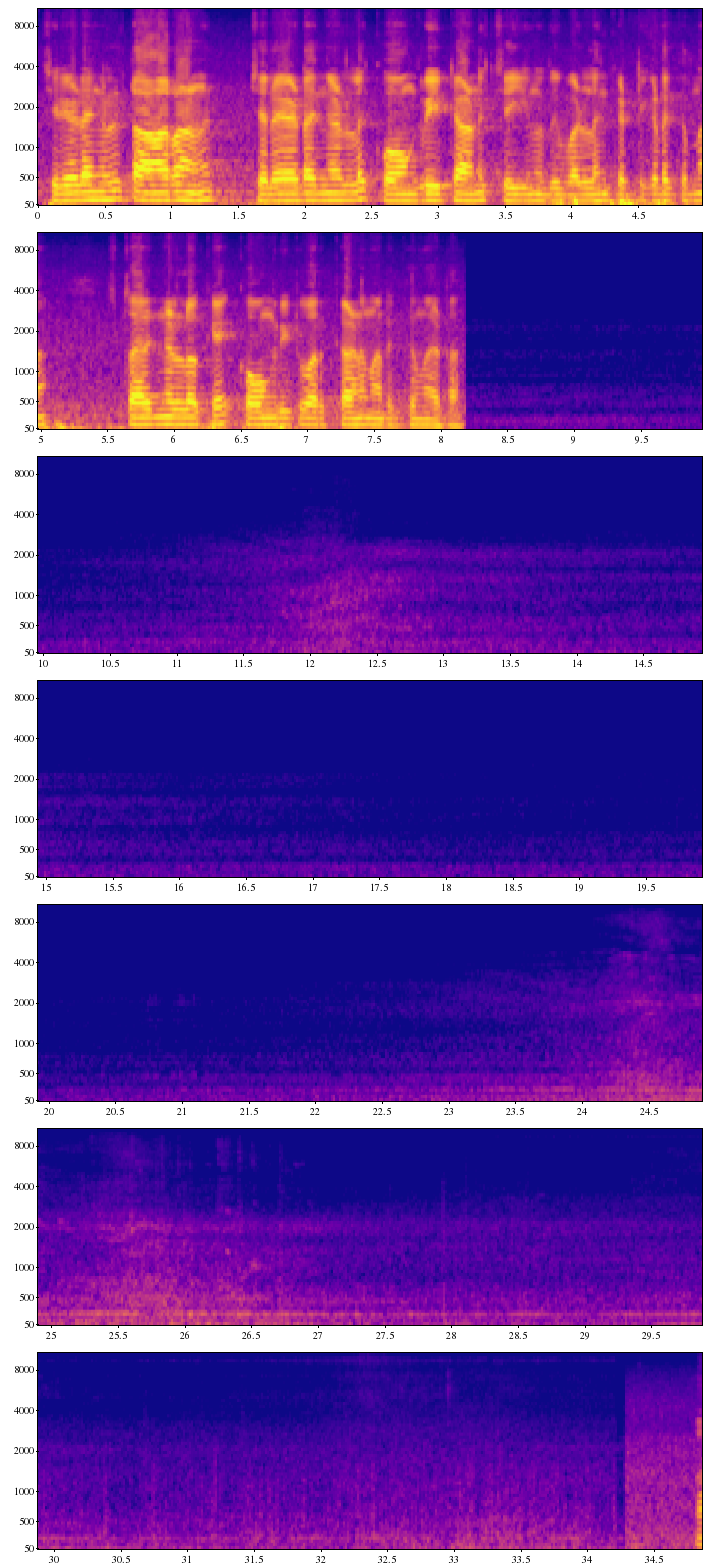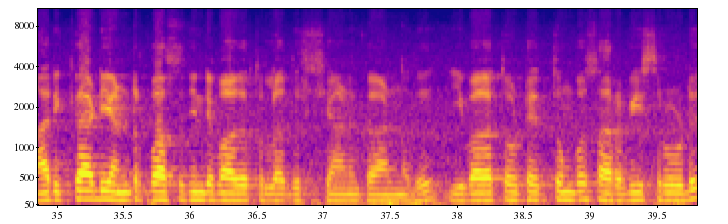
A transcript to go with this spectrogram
ചിലയിടങ്ങളിൽ ടാറാണ് ചിലയിടങ്ങളിൽ കോൺക്രീറ്റ് ആണ് ചെയ്യുന്നത്. വെള്ളം കെട്ടിക്കിടക്കുന്ന സ്ഥലങ്ങളിലൊക്കെ കോൺക്രീറ്റ് വർക്കാണ് നടക്കുന്നത് കേട്ടോ. ആരിക്കാടി അണ്ടർ പാസേജിന്റെ ഭാഗത്തുള്ള ദൃശ്യമാണ് കാണുന്നത്. ഈ ഭാഗത്തോട്ട് എത്തുമ്പോൾ സർവീസ് റോഡ്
